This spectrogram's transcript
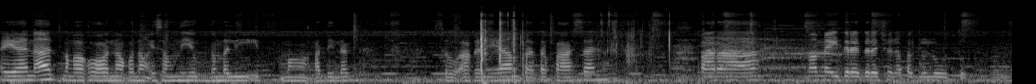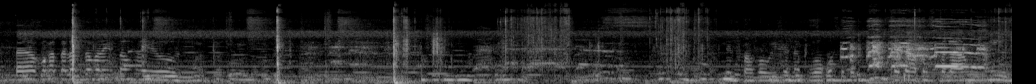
Ayan at nakakuha na ako ng isang niyog na maliit mga kadilag. So akin na yung tatapasan para mamay dire-diretso na pagluluto. Uh, pakatalab naman ito ngayon. Nagpapawisan na po ako sa pagkatapos pala ang ngayon.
